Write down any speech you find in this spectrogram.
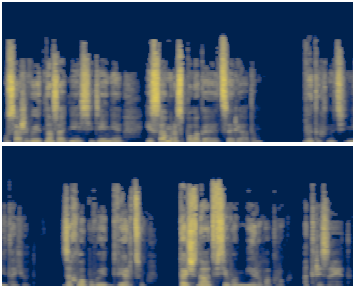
Усаживает на заднее сиденье и сам располагается рядом. Выдохнуть не дает. Захлопывает дверцу, точно от всего мира вокруг отрезает.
